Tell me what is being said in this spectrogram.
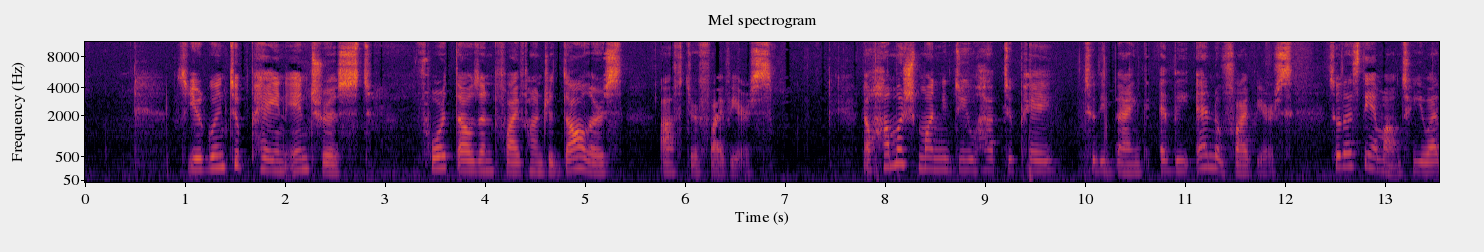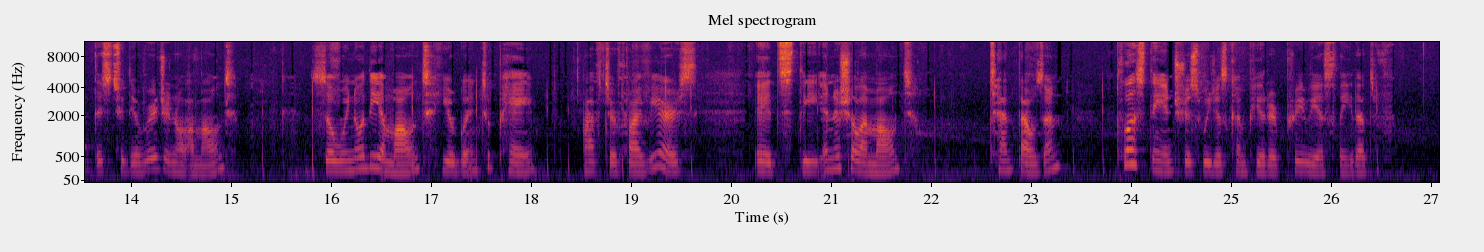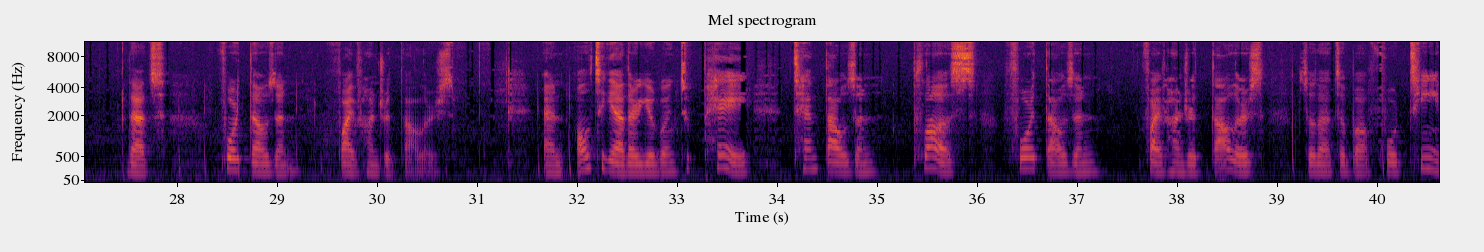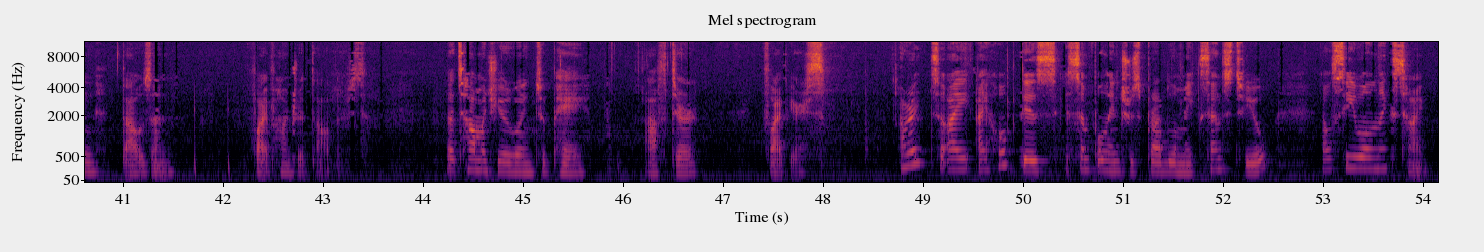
So you're going to pay an interest $4,500 after five years. Now, how much money do you have to pay to the bank at the end of five years? So that's the amount. You add this to the original amount. So we know the amount you're going to pay after five years. It's the initial amount, 10,000, plus the interest we just computed previously. That's that's $4,500 and altogether you're going to pay 10,000 plus $4,500. So that's about $14,500. That's how much you're going to pay after five years. All right, so I, I hope this simple interest problem makes sense to you. I'll see you all next time.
